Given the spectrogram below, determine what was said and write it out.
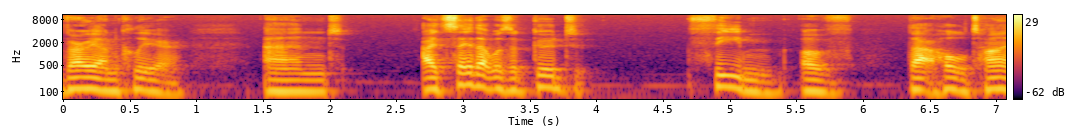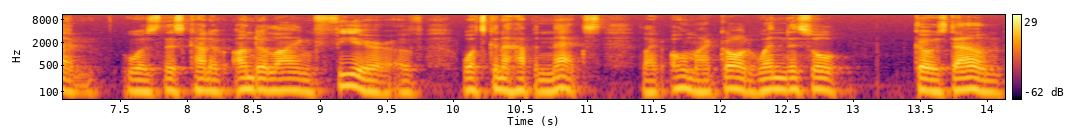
very unclear. And I'd say that was a good theme of that whole time was this kind of underlying fear of what's going to happen next. Like, oh my God, when this all goes down,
